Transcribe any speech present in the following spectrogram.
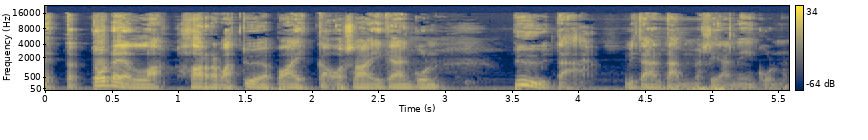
että todella harva työpaikka osaa ikään kuin pyytää mitään tämmöisiä, niin kuin,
